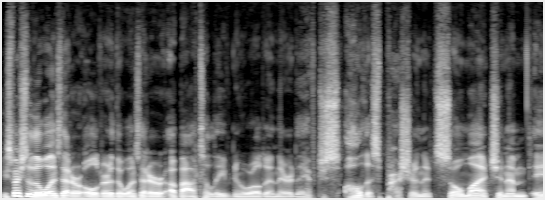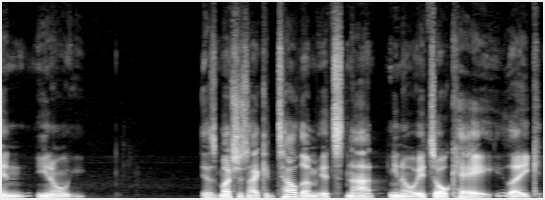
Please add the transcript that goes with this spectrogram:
especially the ones that are older, the ones that are about to leave New World, and they're they have just all this pressure and it's so much. And I'm and you know, as much as I could tell them, it's not, you know, it's okay. Like,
